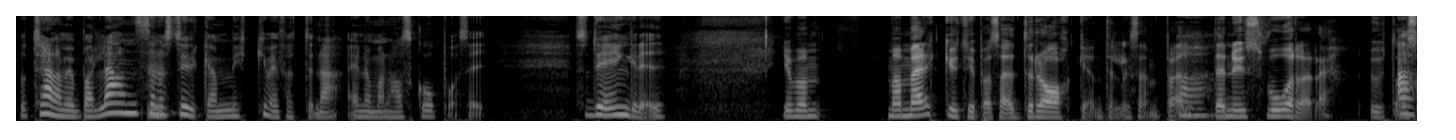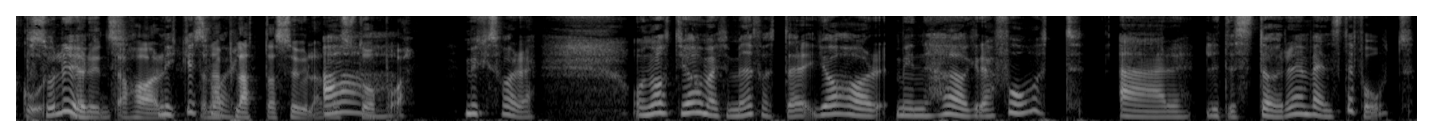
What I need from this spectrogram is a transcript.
Då tränar man balansen Mm. och styrkan mycket med fötterna än om man har skor på sig. Så det är en grej. Ja, man, man märker ju typ att draken till exempel, Ja. den är ju svårare utan skor. Absolut. När du inte har Mycket den här platta sulan att stå Ah. på. Mycket svårare. Och något jag har märkt med mina fötter, jag har min högra fot är lite större än vänster fot.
